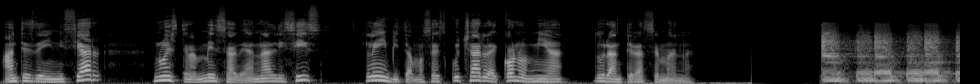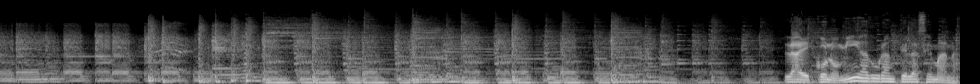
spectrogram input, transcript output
Antes de iniciar nuestra mesa de análisis, le invitamos a escuchar la economía durante la semana. La economía durante la semana.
